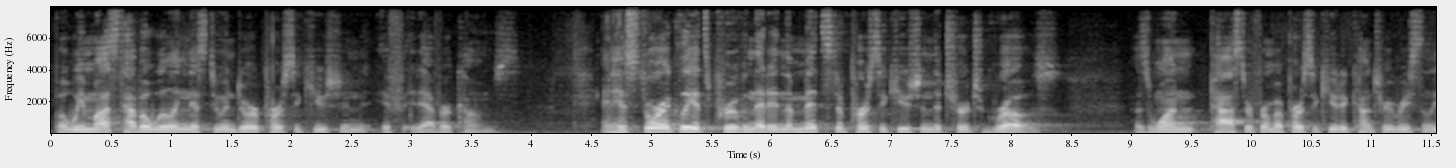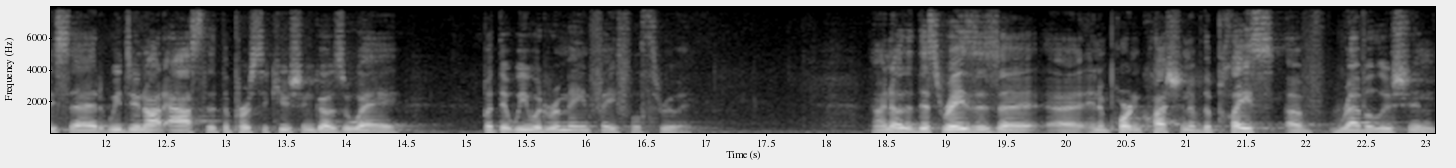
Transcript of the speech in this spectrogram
But we must have a willingness to endure persecution if it ever comes. And historically, it's proven that in the midst of persecution, the church grows. As one pastor from a persecuted country recently said, we do not ask that the persecution goes away, but that we would remain faithful through it. Now, I know that this raises a, a, an important question of the place of revolution.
